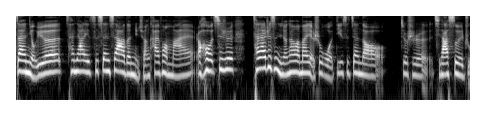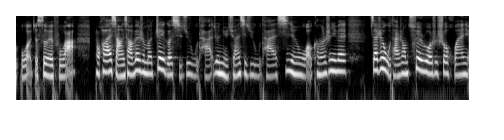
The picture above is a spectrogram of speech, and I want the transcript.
在纽约参加了一次线下的女权开放麦，然后其实参加这次女权开放麦也是我第一次见到，就是其他四位主播，就四位福娃。我后来想一想，为什么这个喜剧舞台，就女权喜剧舞台吸引我，可能是因为。在这个舞台上，脆弱是受欢迎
